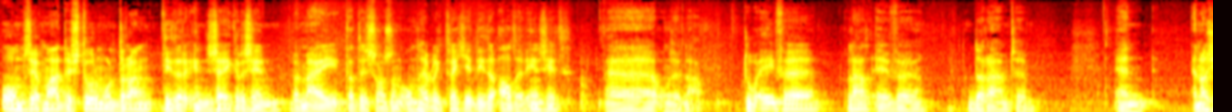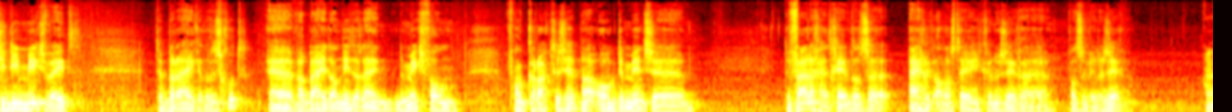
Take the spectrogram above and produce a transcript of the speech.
om zeg maar de stormoedrang die er in zekere zin bij mij, dat is zo'n onhebbelijk trekje, die er altijd in zit. Uh, om te zeggen, nou, doe even, laat even de ruimte. En, en als je die mix weet te bereiken, dat is goed. Uh, waarbij je dan niet alleen de mix van, van karakters hebt, maar ook de mensen de veiligheid geeft dat ze eigenlijk alles tegen je kunnen zeggen wat ze willen zeggen. Ja.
